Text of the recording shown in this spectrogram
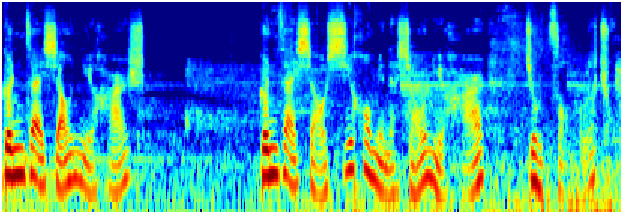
跟在小女孩身。跟在小溪后面的小女孩就走了出来，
